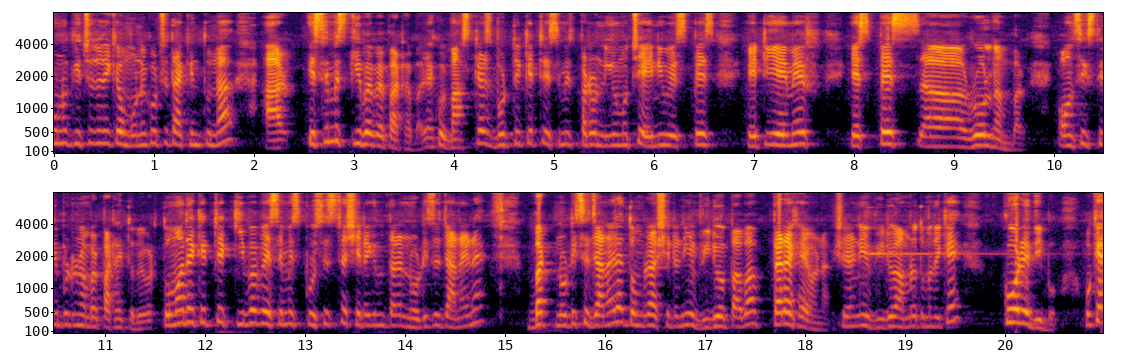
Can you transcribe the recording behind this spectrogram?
কোনো কিছু যদি কেউ মনে করছে তা কিন্তু না। আর এস এম এস কীভাবে পাঠাবা? দেখো মাস্টার্স ভর্তির ক্ষেত্রে এস এম এস পাঠানোর নিয়ম হচ্ছে NU space ATMF space roll number one six triple two number পাঠাইতে হবে। এবার তোমাদের ক্ষেত্রে কীভাবে এস এম এস প্রসেসটা সেটা কিন্তু তারা নোটিসে জানায় না। বাট নোটিসে জানালে তোমরা সেটা নিয়ে ভিডিও পাবা, প্যারা খাইও না। সেটা নিয়ে ভিডিও আমরা তোমাদেরকে করে দিব। ওকে,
